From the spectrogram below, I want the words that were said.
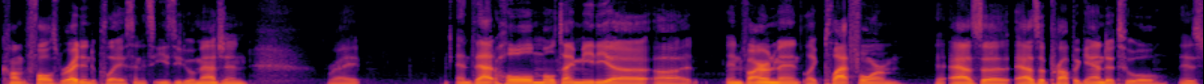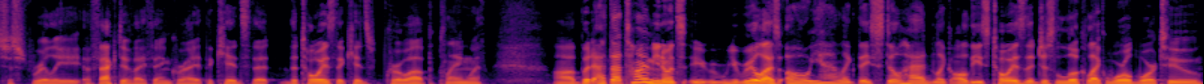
com- falls right into place, and it's easy to imagine, right? And that whole multimedia uh, environment, like platform, as a as a propaganda tool, is just really effective. I think, right? The kids that the toys that kids grow up playing with. Uh, but at that time, you know, it's you, you realize, oh yeah, like they still had like all these toys that just look like World War II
